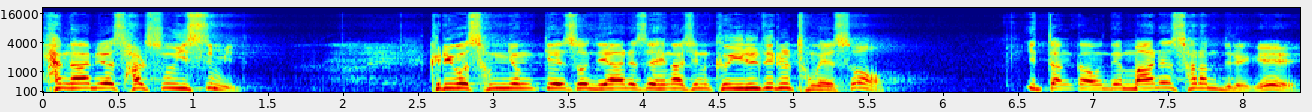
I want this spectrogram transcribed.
행하며 살 수 있습니다. 그리고 성령께서 내 안에서 행하시는 그 일들을 통해서 이 땅 가운데 많은 사람들에게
